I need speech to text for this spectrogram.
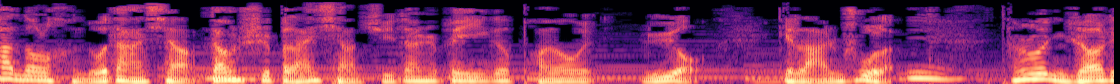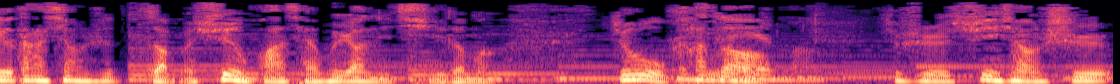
看到了很多大象，当时本来想去，但是被一个朋友驴友给拦住了。嗯，他说：“你知道这个大象是怎么驯化才会让你骑的吗？”就是我看到？就是驯象师，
